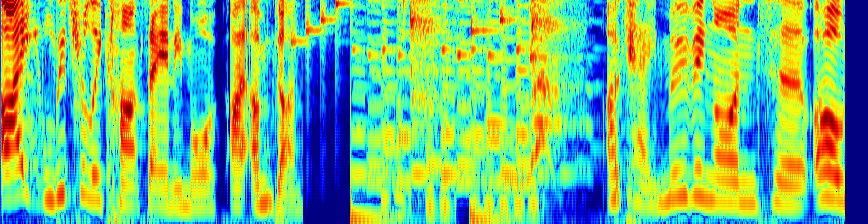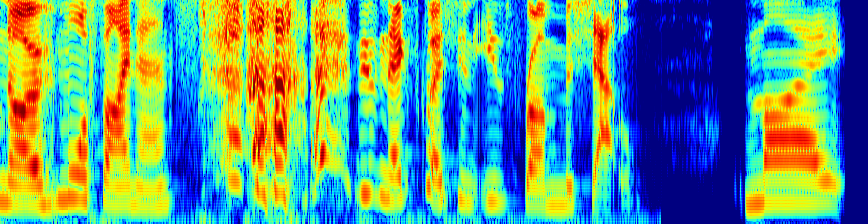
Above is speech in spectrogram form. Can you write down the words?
I literally can't say anymore. I, I'm done. Okay, moving on to oh no, more finance. this next question is from Michelle. my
